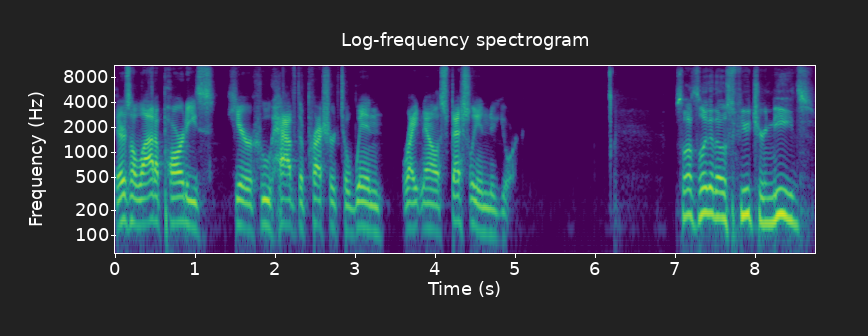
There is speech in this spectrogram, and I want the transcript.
There's a lot of parties here who have the pressure to win right now, especially in New York. So let's look at those future needs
